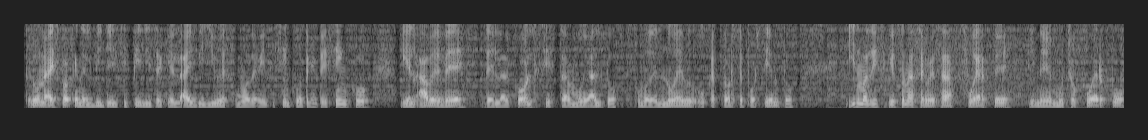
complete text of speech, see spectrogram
Pero un ice pack en el BJCP dice que el IBU es como de 25 o 35 y el ABB del alcohol sí está muy alto, es como de 9 o 14%. Y nomás dice que es una cerveza fuerte, tiene mucho cuerpo,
